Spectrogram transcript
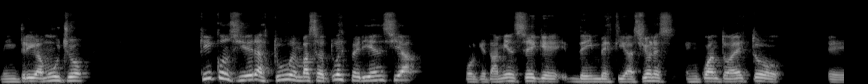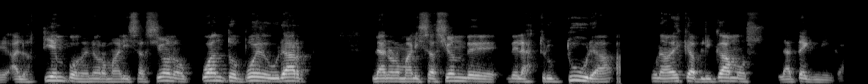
me intriga mucho. ¿Qué consideras tú, en base a tu experiencia, porque también sé que de investigaciones en cuanto a esto, eh, a los tiempos de normalización o cuánto puede durar la normalización de, la estructura una vez que aplicamos la técnica?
